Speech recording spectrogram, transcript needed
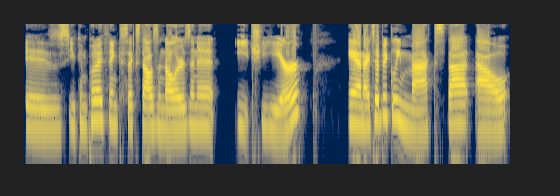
is you can put, I think, $6,000 in it each year. And I typically max that out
